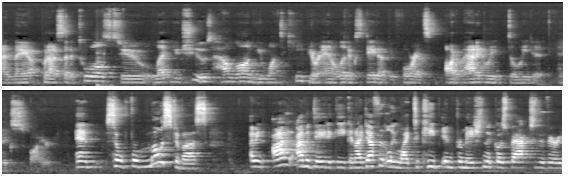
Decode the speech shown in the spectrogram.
And they put out a set of tools to let you choose how long you want to keep your analytics data before it's automatically deleted and expired. And so for most of us, I mean, I, I'm a data geek and I definitely like to keep information that goes back to the very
